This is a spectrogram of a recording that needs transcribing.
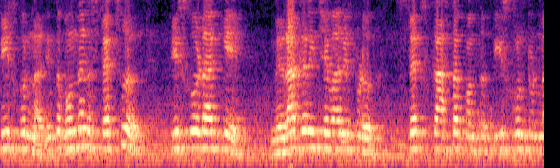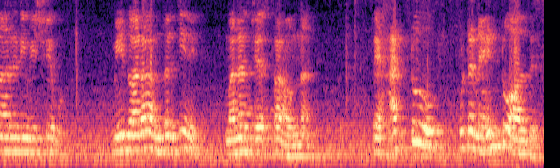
తీసుకున్నారు ఇంత ముందర స్టెప్స్ తీసుకోవడానికి నిరాకరించే వారు ఇప్పుడు స్టెప్స్ కాస్త కొంత తీసుకుంటున్నారని విషయం మీ ద్వారా అందరికీ మనం చేస్తా ఉన్నా. They have to put an end to all this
